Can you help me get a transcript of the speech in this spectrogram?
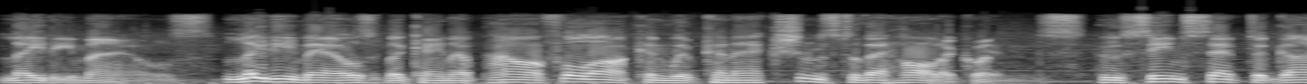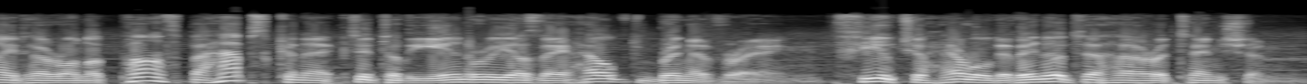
Lady Malys. Lady Malys became a powerful archon with connections to the Harlequins, who seemed set to guide her on a path perhaps connected to the Ynnari as they helped bring Yvraine, future Herald of Ynnead to her attention.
